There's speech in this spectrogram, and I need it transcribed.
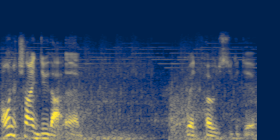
I want to try and do that um, weird pose you could do.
